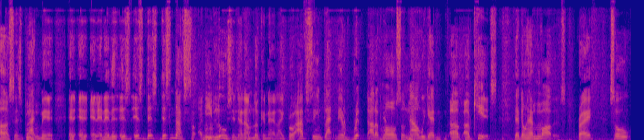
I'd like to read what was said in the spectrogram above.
us as black men, and and and, and it is it's, this this is not so, an illusion that I'm looking at. Like, bro, I've seen black men ripped out of homes, so now we got uh, uh, kids that don't have fathers, right? So.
